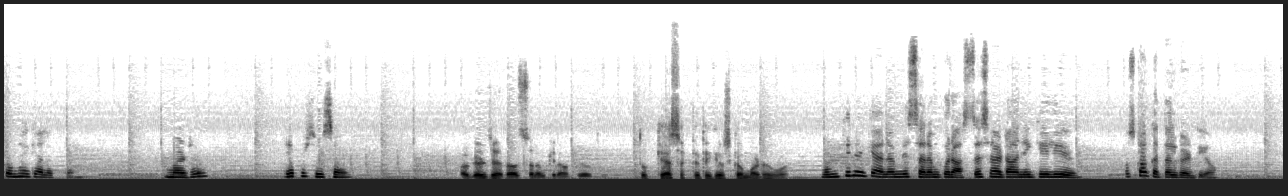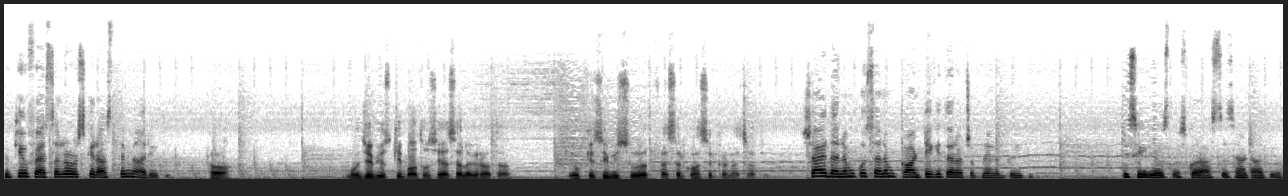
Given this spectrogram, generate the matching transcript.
तुम्हें क्या लगता है? मर्डर या फिर सुसाइड अगर जायदाद सनम के नाम पे होती तो कह सकते थे कि उसका मर्डर हुआ। मुमकिन है कि अनम ने सनम को रास्ते से हटाने के लिए उसका कत्ल कर दिया क्योंकि वो फैसल और उसके रास्ते में आ रही थी। हाँ मुझे भी उसकी बातों से ऐसा लग रहा था कि वो किसी भी सूरत फैसल को हासिल करना चाहती। शायद अनम को सनम कांटे की तरह चुपने लग गई थी इसीलिए उसने उसको रास्ते से हटा दिया।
